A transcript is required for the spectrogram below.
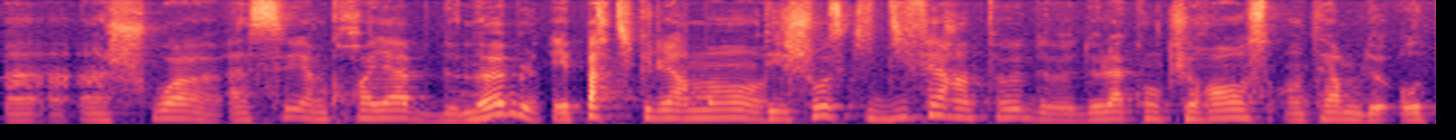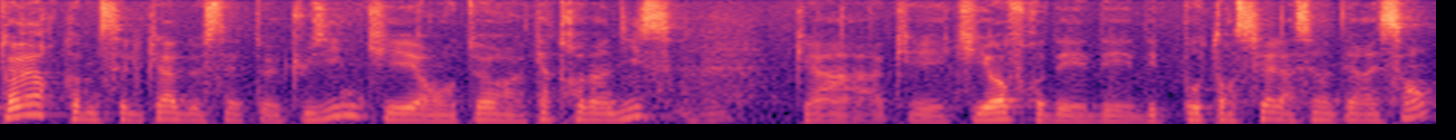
un, choix assez incroyable de meubles et particulièrement des choses qui diffèrent un peu de, la concurrence en termes de hauteur, comme c'est le cas de cette cuisine qui est en hauteur 90, qui, offre des, potentiels assez intéressants.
